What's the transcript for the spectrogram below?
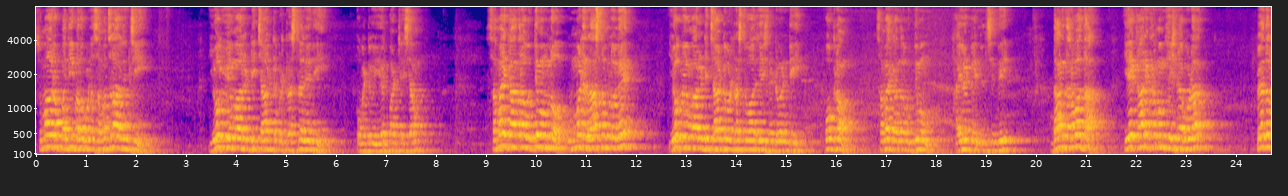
సుమారు పది పదకొండు సంవత్సరాల నుంచి యోగి వేమారెడ్డి చారిటబుల్ ట్రస్ట్ అనేది ఒకటి ఏర్పాటు చేశాం. సమైకాంధ్ర ఉద్యమంలో ఉమ్మడి రాష్ట్రంలోనే యోగ వేమారెడ్డి చారిటబుల్ ట్రస్ట్ వారు చేసినటువంటి ప్రోగ్రాం సమైకాంధ్ర ఉద్యమం హైలైట్ అయి నిలిచింది. దాని తర్వాత ఏ కార్యక్రమం చేసినా కూడా పేదల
